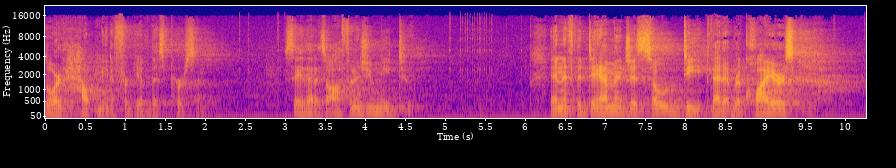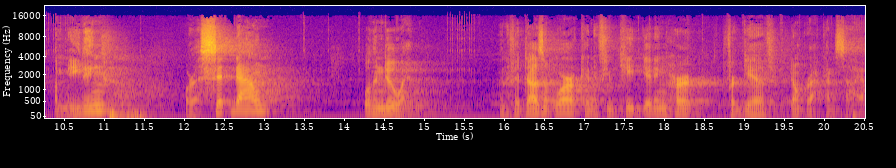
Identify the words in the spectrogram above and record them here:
Lord, help me to forgive this person. Say that as often as you need to. And if the damage is so deep that it requires a meeting or a sit down, well, then do it. And if it doesn't work, and if you keep getting hurt, forgive, don't reconcile.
